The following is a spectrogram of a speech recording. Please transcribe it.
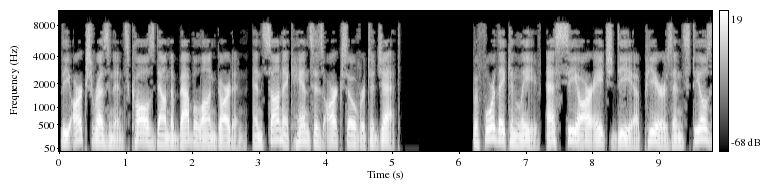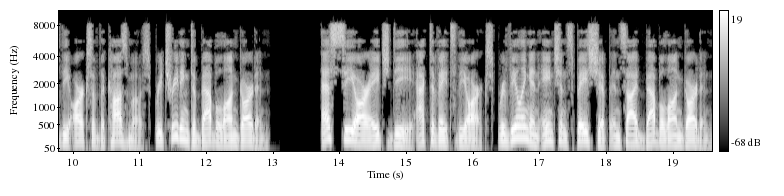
The ark's resonance calls down the Babylon Garden, and Sonic hands his arks over to Jet. Before they can leave, SCR-HD appears and steals the Arks of the Cosmos, retreating to Babylon Garden. SCR-HD activates the Arks, revealing an ancient spaceship inside Babylon Garden,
